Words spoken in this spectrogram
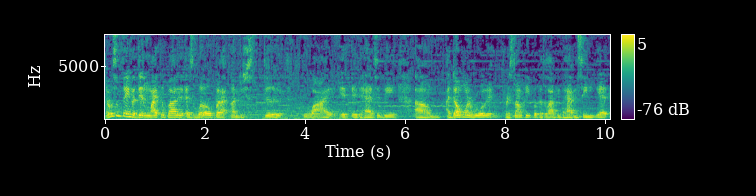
there were some things I didn't like about it as well, but I understood why it, it had to be. Um, I don't want to ruin it for some people because a lot of people haven't seen it yet,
